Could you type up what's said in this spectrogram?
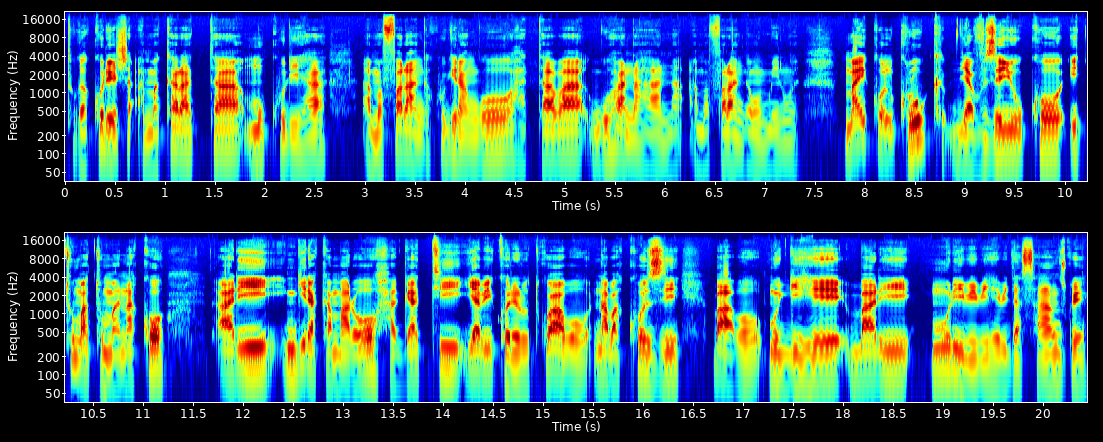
Tugakoresha amakarata mu kuriha amafaranga kugira ngo hataba guhanahana amafaranga mu minwe. Michael crook yavuze yuko itumatumanako ari ingirakamaro hagati y'abikorera utwabo n'abakozi babo mu gihe bari muri ibi bihe bidasanzwe.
